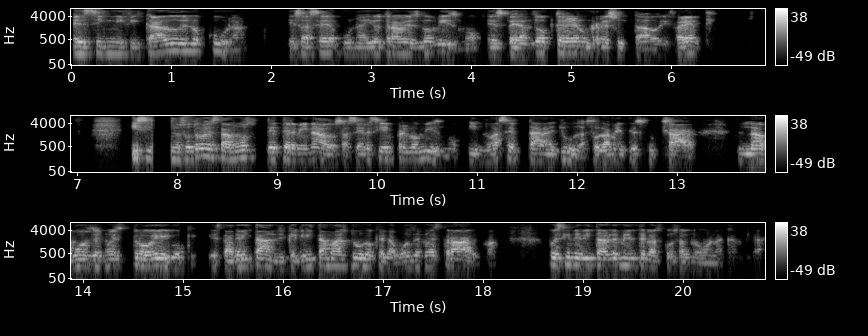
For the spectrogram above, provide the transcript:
El significado de locura es hacer una y otra vez lo mismo, esperando obtener un resultado diferente. Y si nosotros estamos determinados a hacer siempre lo mismo y no aceptar ayuda, solamente escuchar la voz de nuestro ego que está gritando y que grita más duro que la voz de nuestra alma, pues inevitablemente las cosas no van a cambiar,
